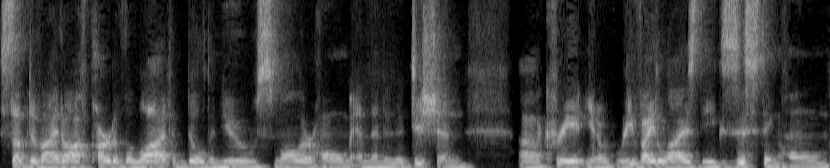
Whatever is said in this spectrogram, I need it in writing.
subdivide off part of the lot and build a new, smaller home, and then in addition, uh, create, you know, revitalize the existing home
